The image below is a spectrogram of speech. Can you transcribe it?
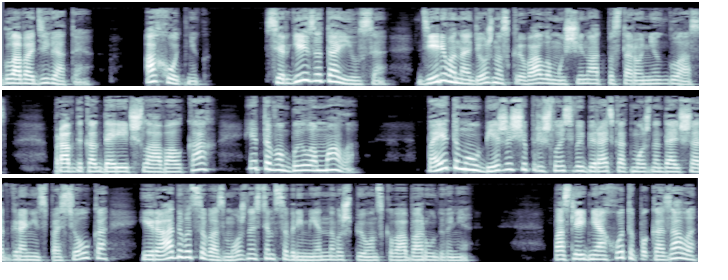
Глава 9. Охотник. Сергей затаился. Дерево надежно скрывало мужчину от посторонних глаз. Правда, когда речь шла о волках, этого было мало. Поэтому убежище пришлось выбирать как можно дальше от границ поселка и радоваться возможностям современного шпионского оборудования. Последняя охота показала,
